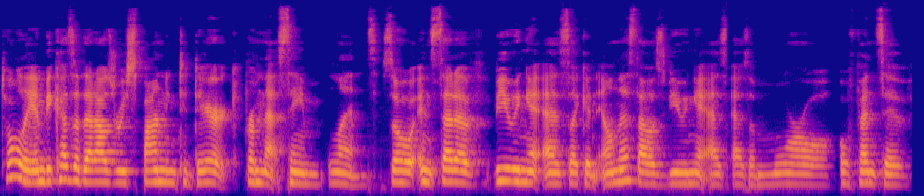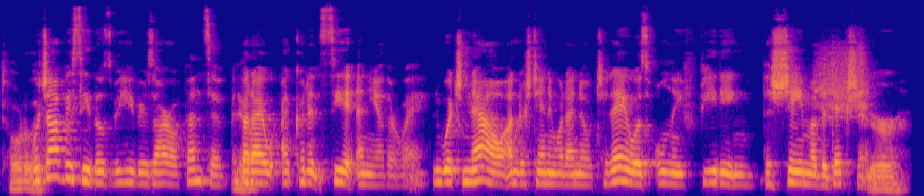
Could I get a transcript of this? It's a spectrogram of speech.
Totally. And because of that, I was responding to Derek from that same lens. So instead of viewing it as like an illness, I was viewing it as, as a moral offensive. Totally. Which obviously those behaviors are offensive, but I, I couldn't see it any other way. Which now, understanding what I know today, was only feeding the shame of addiction. Sure.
